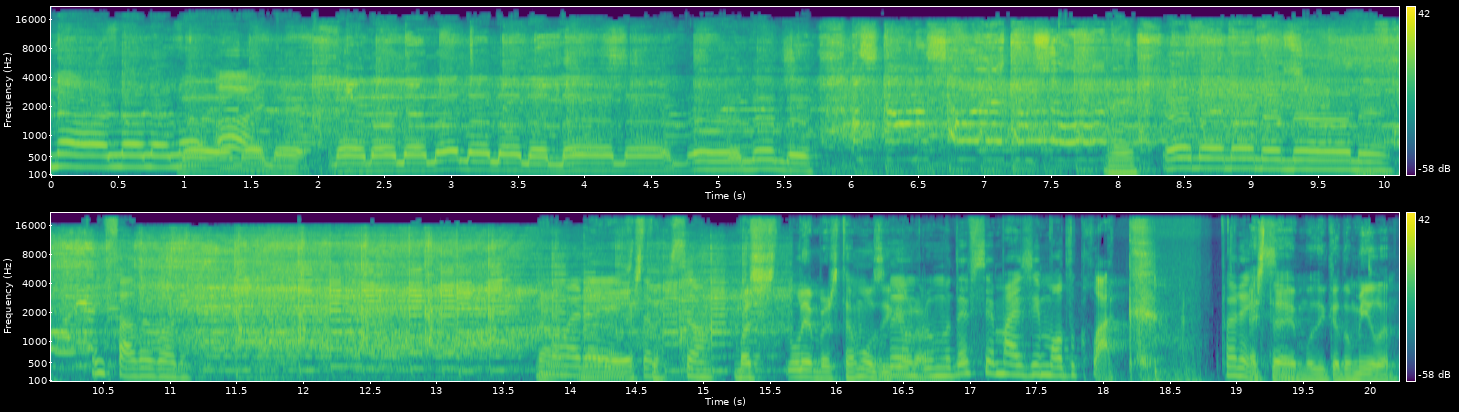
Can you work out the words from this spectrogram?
Lá, lá, lá, lá. Ai. La la la la la la la la la la la la. Na na na na na na. Enfado agora. Não, era esta a versão. Mas lembras-te da música? não? Lembro-me, deve ser mais em modo claque. Parece. Esta é a música do Milan.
